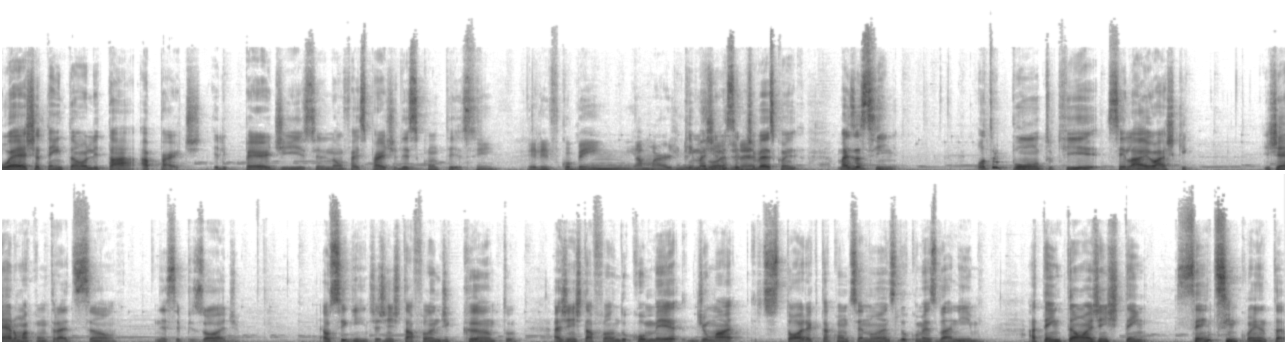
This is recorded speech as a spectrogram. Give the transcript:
O Ash até então ele tá à parte. Ele perde isso, ele não faz parte desse contexto. Sim. Ele ficou bem à margem do Que episódio, imagina se né? ele tivesse conhecido. Mas assim, outro ponto que, sei lá, eu acho que gera uma contradição nesse episódio é o seguinte: a gente tá falando de canto, a gente tá falando de uma história que tá acontecendo antes do começo do anime. Até então a gente tem 150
